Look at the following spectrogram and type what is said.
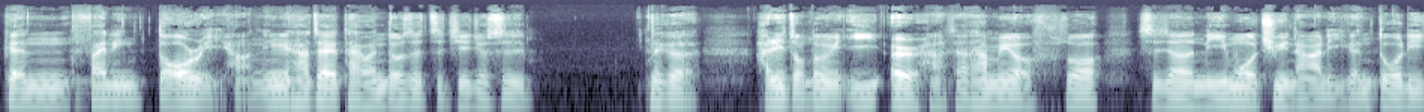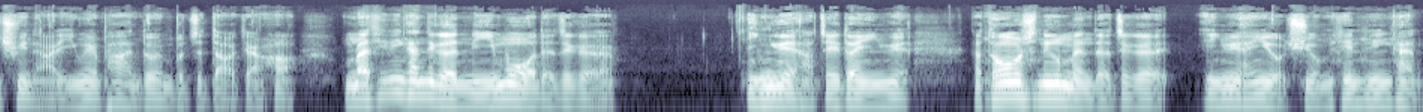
跟《Finding Dory》哈，因为他在台湾都是直接就是那个《海底总动员》一二哈，他他没有说是叫尼莫去哪里跟多利去哪里，因为怕很多人不知道这样哈。我们来听听看这个尼莫的这个音乐哈，这一段音乐，那 Thomas Newman 的这个。音乐很有趣，我们先听听看。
